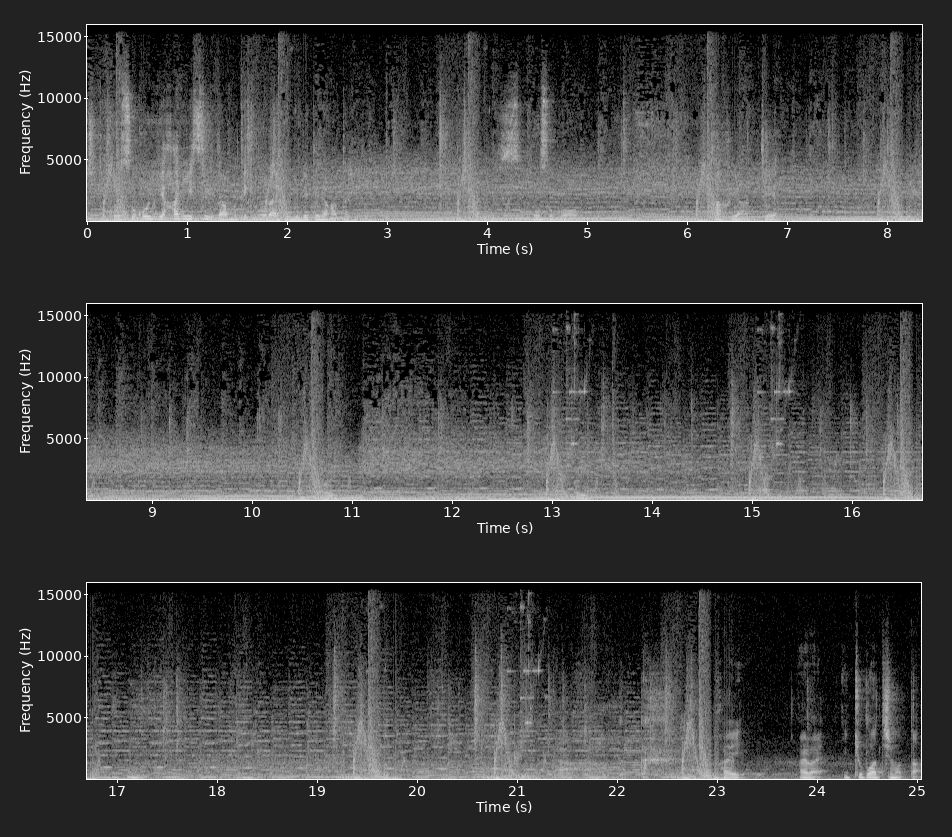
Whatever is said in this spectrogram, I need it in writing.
ちょっとそこに張りすぎてあんま敵のライフ見れてなかったけど。そこそこタフやんけ。はい。はい。はい。あやばい一曲終わってしまった。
